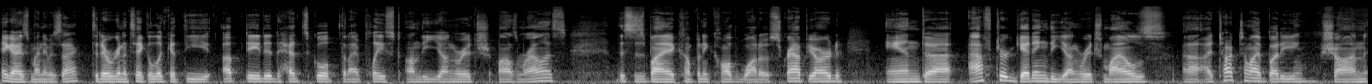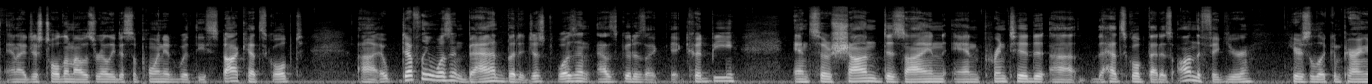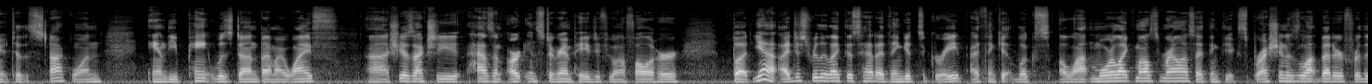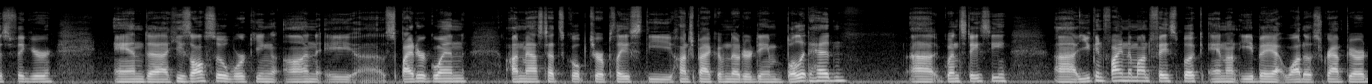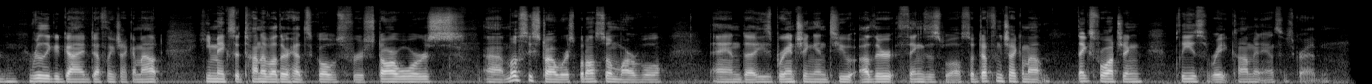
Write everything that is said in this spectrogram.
Hey guys, my name is Zach. Today we're going to take a look at the updated head sculpt that I placed on the Young Rich Miles Morales. This is by a company called Watto Scrapyard. And uh, after getting the Young Rich Miles, uh, I talked to my buddy Sean and I just told him I was really disappointed with the stock head sculpt. Uh, it definitely wasn't bad, but it just wasn't as good as like, it could be. And so Sean designed and printed uh, the head sculpt that is on the figure Here's a look comparing it to the stock one. And the paint was done by my wife. Uh, she has actually has an art Instagram page if you want to follow her. But yeah, I just really like this head. I think it's great. I think it looks a lot more like Miles Morales. I think the expression is a lot better for this figure. And uh, he's also working on a uh, Spider Gwen unmasked head sculpt to replace the Hunchback of Notre Dame bullet head uh, Gwen Stacy. Uh, you can find him on Facebook and on eBay at Watto Scrapyard. Really good guy. Definitely check him out. He makes a ton of other head sculpts for Star Wars, uh, mostly Star Wars, but also Marvel. And uh, he's branching into other things as well. So definitely check him out. Thanks for watching. Please rate, comment, and subscribe.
